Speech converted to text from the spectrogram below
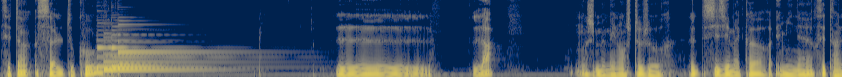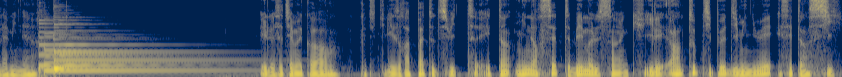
C'est un Sol tout court. La. Je me mélange toujours. Le sixième accord est mineur, c'est un La mineur. Et le septième accord, que tu n'utiliseras pas tout de suite est un mineur 7 bémol 5. Il est un tout petit peu diminué et c'est un Si,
